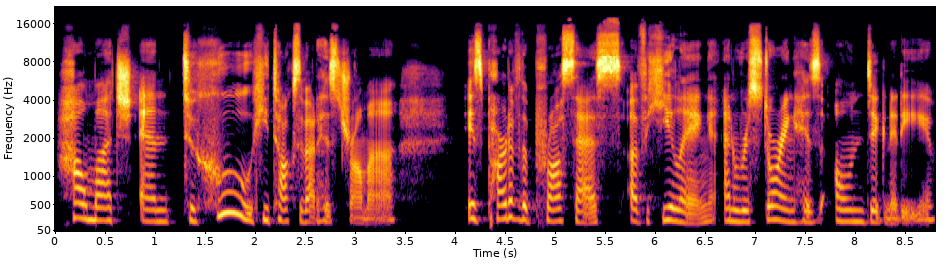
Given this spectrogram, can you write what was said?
how much, and to who he talks about his trauma is part of the process of healing and restoring his own dignity.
